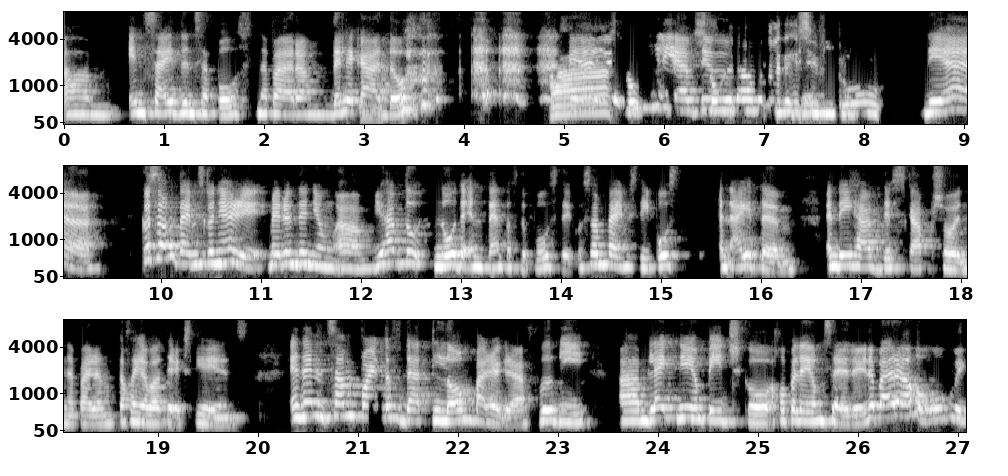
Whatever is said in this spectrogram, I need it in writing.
um, inside dun sa post na parang delikado. Kaya Ah, you so, really have to... so kailangan mo talaga i-sift through. Yeah. Because sometimes, kunyari, meron din yung, um, you have to know the intent of the post eh. Because sometimes they post an item and they have this caption na parang talking about their experience. And then some part of that long paragraph will be, um, like niyo yung page ko, ako pala yung seller. Na parang ako, oh my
